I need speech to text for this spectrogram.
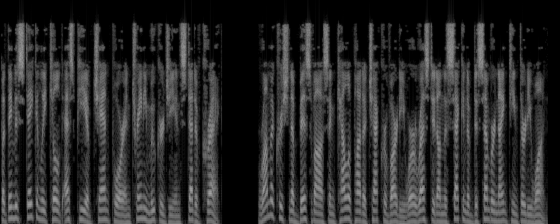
But they mistakenly killed SP of Chandpur and Tarini Mukherjee instead of Craig. Ramakrishna Biswas and Kalipada Chakravarti were arrested on 2 December 1931.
